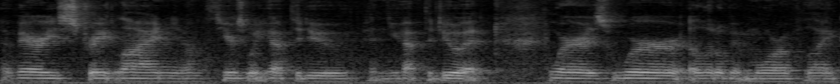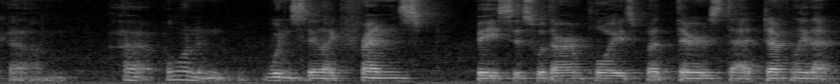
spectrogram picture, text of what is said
a very straight line, you know, here's what you have to do and you have to do it. Whereas we're a little bit more of like, um, uh, I wouldn't, wouldn't say like friends basis with our employees, but there's that definitely that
